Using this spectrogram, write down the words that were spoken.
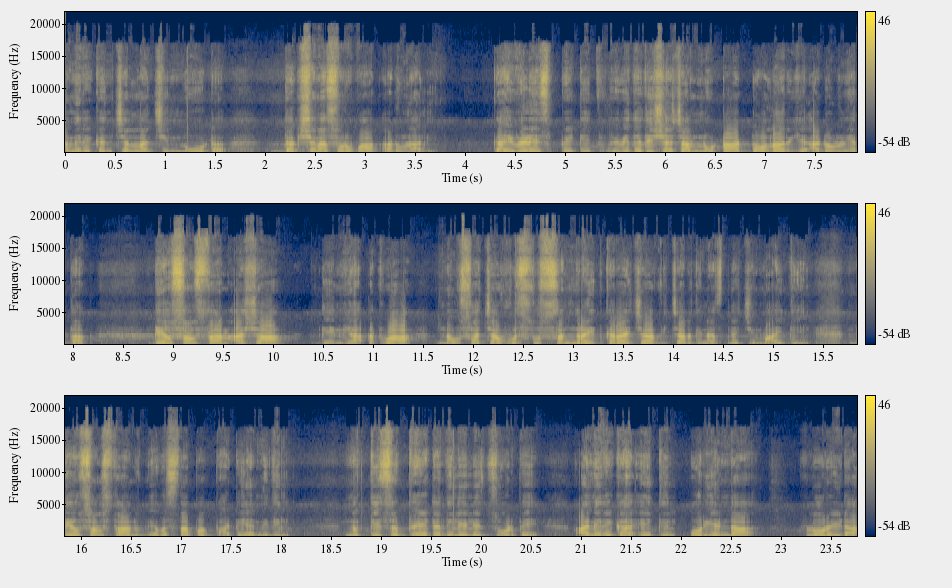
अमेरिकन चलनाची नोट दक्षिणा स्वरूपात आढळून आली. काही वेळेस पेटीत विविध देशाच्या नोटा डॉलर ही आढळून येतात. देवसंस्थान अशा देणग्या अथवा नवसाच्या वस्तू संग्रहित करायच्या विचारधीन असल्याची माहिती देवसंस्थान व्यवस्थापक भाटे यांनी दिली. नुकतीच भेट दिलेले जोडपे अमेरिका येथील ओरिएंडा फ्लोरिडा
